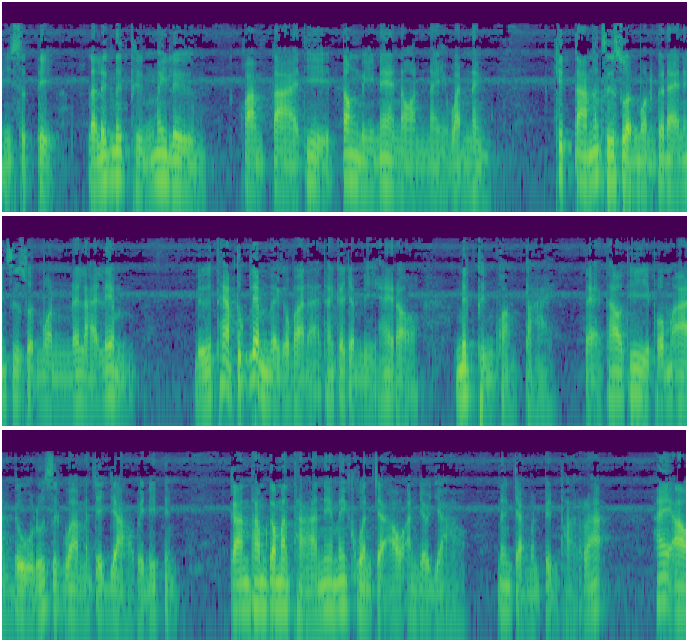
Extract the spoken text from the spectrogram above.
มีสติระลึกนึกถึงไม่ลืมความตายที่ต้องมีแน่นอนในวันหนึ่ง คิดตามหนังสือสวดมนต์ก็ได้หนังสือสวดมนต์หลาย ๆ เล่ม หรือแทบทุกเล่มเลยก็ว่าได้ ท่านก็จะมีให้เรานึกถึงความตาย แต่เท่าที่ผมอ่านดูรู้สึกว่ามันจะยาวไปนิดนึงการทำกรรมฐานเนี่ยไม่ควรจะเอาอันยาวๆ เนื่องจากมันเป็นภาระ ให้เอา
